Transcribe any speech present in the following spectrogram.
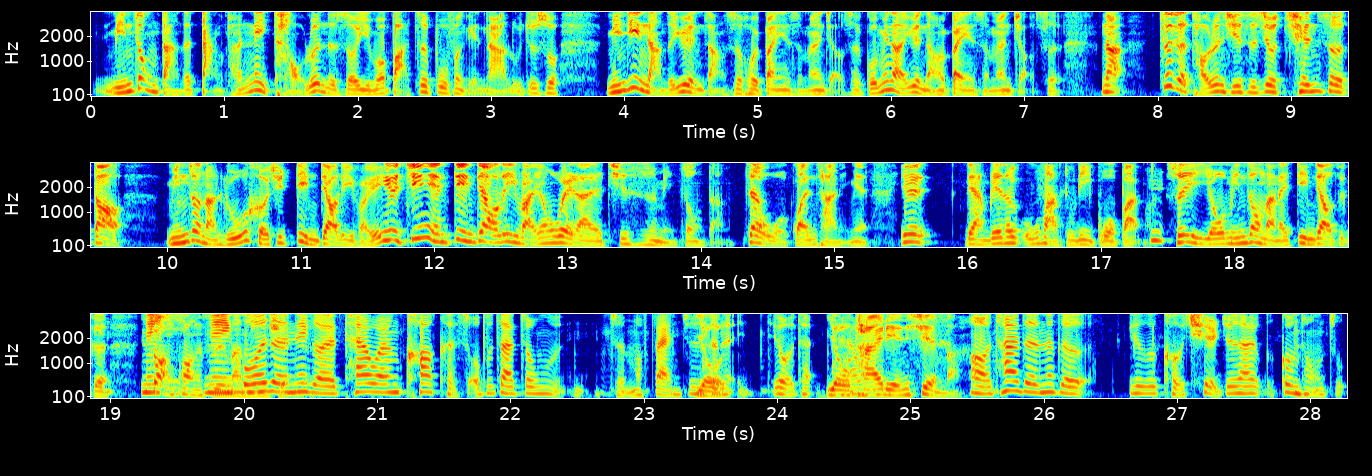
民众党的党团内讨论的时候，有没有把这部分给纳入？就是说，民进党的院长是会扮演什么样的角色，国民党院长会扮演什么样的角色？那这个讨论其实就牵涉到民众党如何去定调立法院，因为今年定调立法院未来其实是民众党，在我观察里面，因为两边都无法独立过半嘛，所以由民众党来定调这个状况是美国的那个台湾 Caucus，我不知道中文怎么翻，就是有有台有台连线嘛？哦，他的那个有个口气就是他共同主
